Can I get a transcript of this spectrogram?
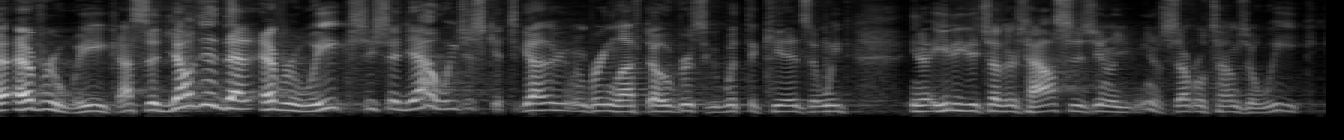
every week. I said, Y'all did that every week? She said, Yeah, we just get together and bring leftovers with the kids, and we, you know, eat at each other's houses, you know, you know several times a week.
